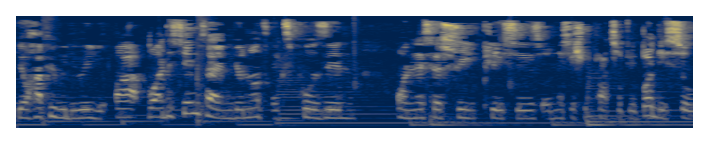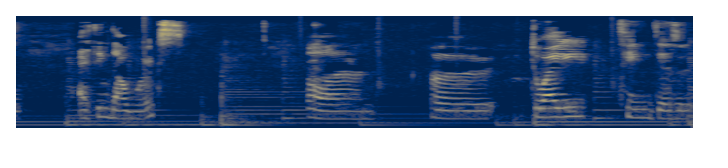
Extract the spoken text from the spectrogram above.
you're happy with the way you are, but at the same time, you're not exposing unnecessary places, unnecessary parts of your body. So, I think that works. And uh, do I think there's a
